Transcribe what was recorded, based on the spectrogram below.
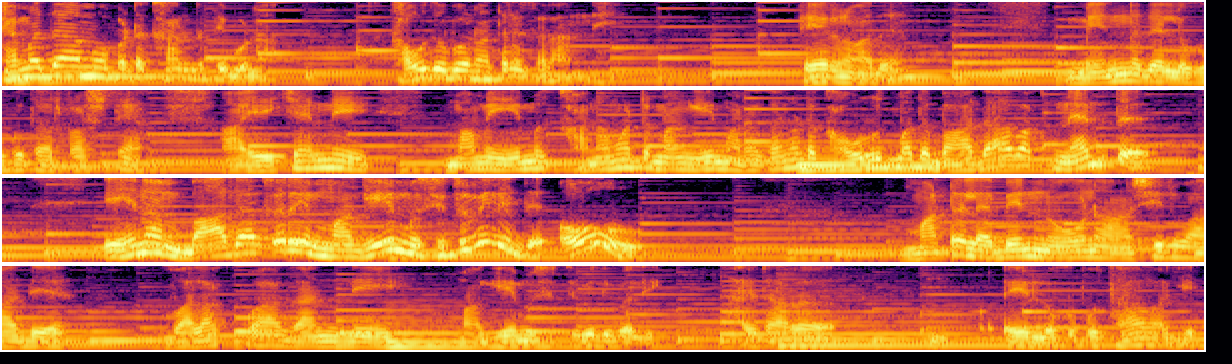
හැමදාම ඔබට කණ්ඩ තිබුණා කෞද බෝ නතර කරන්නේ. තේරනවාද මෙන්න දැල් ලොකුපුතර ප්‍රශ්නය ආය කියන්නේ මම ඒම කනමට මගේ මරගනට කවුරුත් මත බාධාවක් නැද්ද? එහෙනම් බාධා කරේ මගේම සිතුවිලිද? ඔවු. මට ලැබෙන් ඕන ආශිර්වාදය වලක්වා ගන්නේ මගේම සිතුවිලි වලින්. හරිට අර ඒ ලොක පුතා වගේ.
